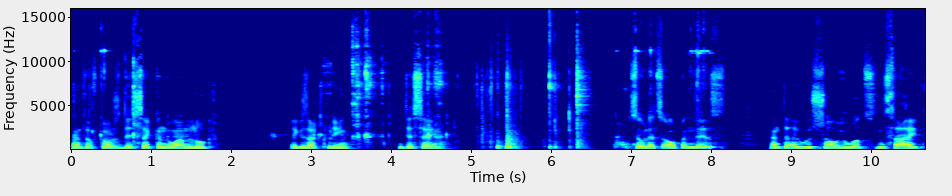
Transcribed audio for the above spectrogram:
and of course the second one look exactly the same. So let's open this and I will show you what's inside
